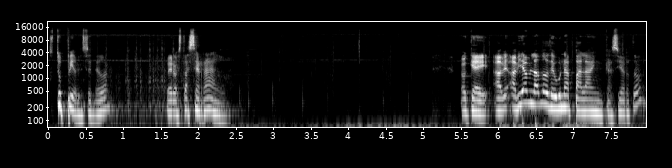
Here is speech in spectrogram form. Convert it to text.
estúpido encendedor. Pero está cerrado. Ok, había hablado de una palanca, ¿cierto?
